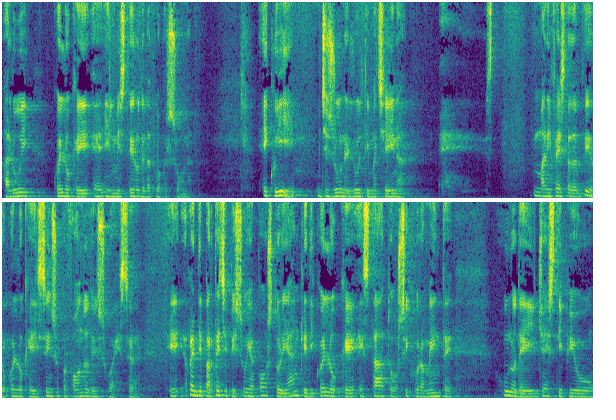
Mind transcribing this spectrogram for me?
a lui quello che è il mistero della tua persona. E qui Gesù nell'ultima cena eh, manifesta davvero quello che è il senso profondo del suo essere e rende partecipi i suoi apostoli anche di quello che è stato sicuramente uno dei gesti più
